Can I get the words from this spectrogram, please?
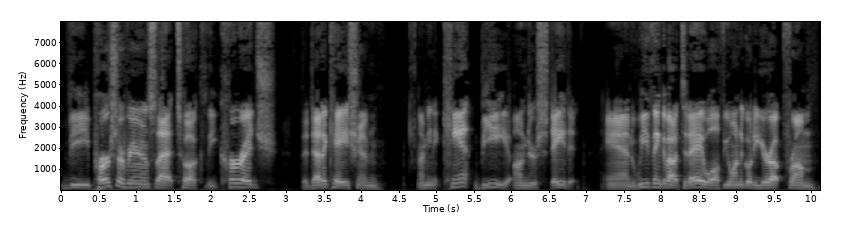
the perseverance that took, the courage, the dedication, I mean, it can't be understated. And we think about today, well, if you want to go to Europe from,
